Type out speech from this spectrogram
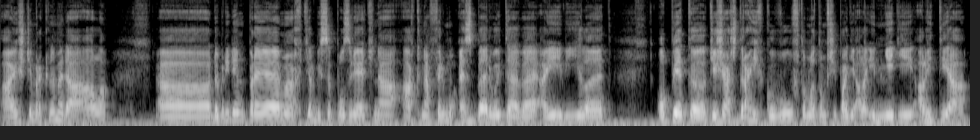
a ještě mrkneme dál. Dobrý den prejem, chtěl bych se pozrieť na, na firmu SB2TV a její výhled. Opět eh, těžař drahých kovů, v tomto případě ale i mědi a litia.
